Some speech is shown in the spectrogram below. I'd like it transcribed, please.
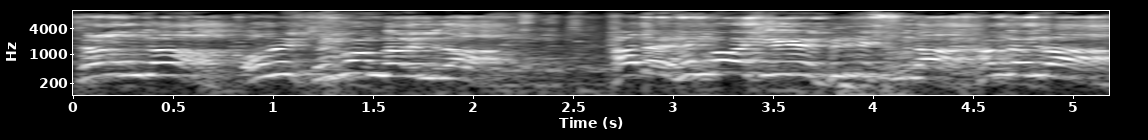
사랑합니다. 오늘 즐거운 날입니다. 다들 행복하시길 빌겠습니다. 감사합니다.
